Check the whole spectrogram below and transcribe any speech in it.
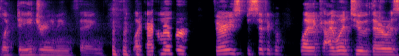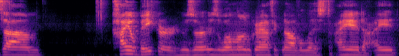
like daydreaming thing. like I remember very specifically, like I went to there was um Kyle Baker, who's a, who's a well-known graphic novelist. I had I had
